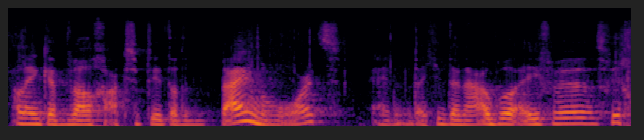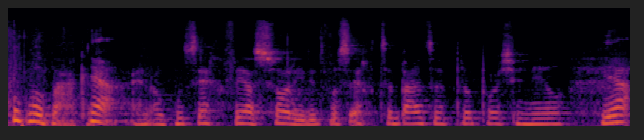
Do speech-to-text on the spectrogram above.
Alleen ik heb wel geaccepteerd dat het bij me hoort. En dat je daarna ook wel even het weer goed moet maken. Ja. En ook moet zeggen van ja, sorry, dit was echt buitenproportioneel. Ja.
